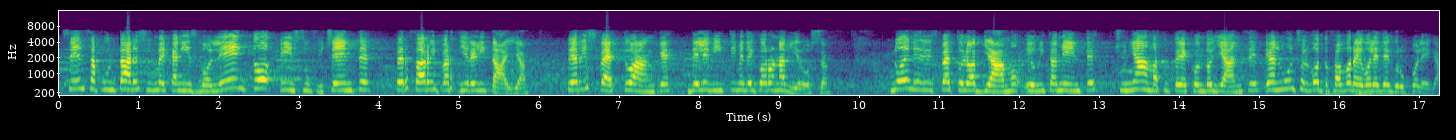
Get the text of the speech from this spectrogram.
senza puntare su un meccanismo lento e insufficiente per far ripartire l'Italia, per rispetto anche delle vittime del coronavirus. Noi nel rispetto lo abbiamo e unitamente ci uniamo a tutte le condoglianze e annuncio il voto favorevole del gruppo Lega.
